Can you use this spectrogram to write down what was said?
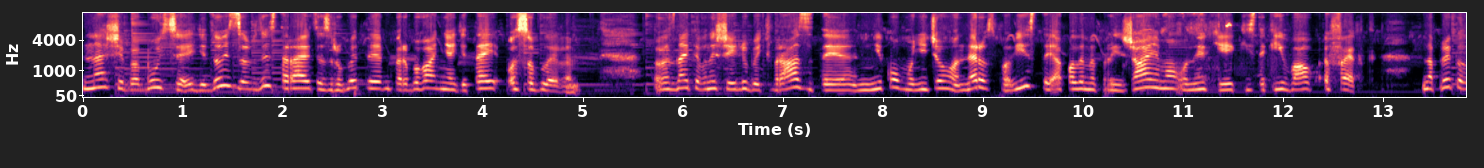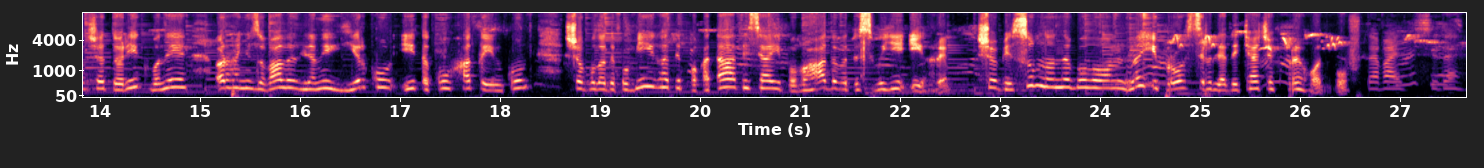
Наші бабуся і дідусь завжди стараються зробити перебування дітей особливим. Ви знаєте, вони ще й люблять вразити, нікому нічого не розповісти, а коли ми приїжджаємо, у них є якийсь такий вау-ефект. Наприклад, ще торік вони організували для них гірку і таку хатинку, щоб було де побігати, покататися і повгадувати свої ігри. Щоб і сумно не було, ну і простір для дитячих пригод був. Давай, сідай.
